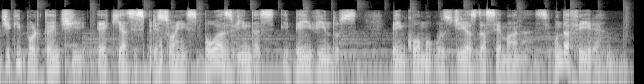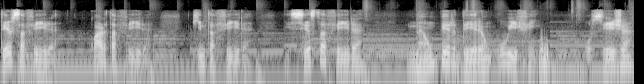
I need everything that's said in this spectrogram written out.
dica importante é que as expressões boas-vindas e bem-vindos, bem como os dias da semana, segunda-feira, terça-feira, quarta-feira, quinta-feira e sexta-feira, não perderam o hífen. Ou seja,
